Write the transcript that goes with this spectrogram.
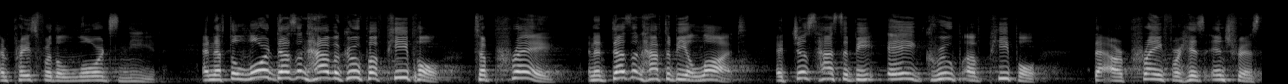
and prays for the Lord's need. And if the Lord doesn't have a group of people to pray, and it doesn't have to be a lot, it just has to be a group of people that are praying for his interest,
